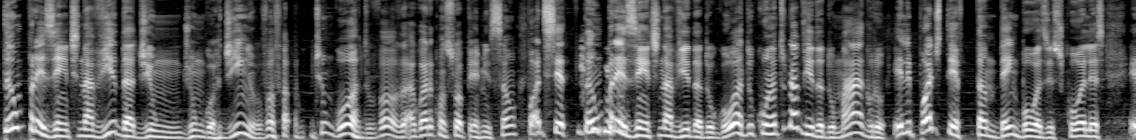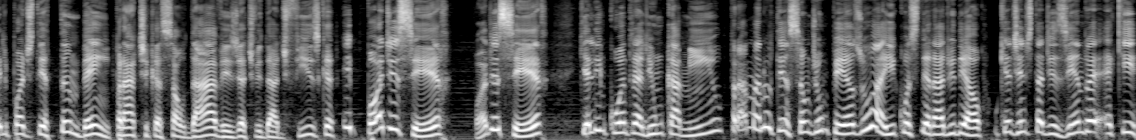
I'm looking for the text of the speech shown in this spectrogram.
tão presente na vida de um, de um gordinho, vou falar de um gordo, vou, agora com sua permissão, pode ser tão presente na vida do gordo quanto na vida do magro. Ele pode ter também boas escolhas, ele pode ter também práticas saudáveis de atividade física e pode ser, pode ser que ele encontre ali um caminho para a manutenção de um peso aí considerado ideal. O que a gente está dizendo é, é, que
